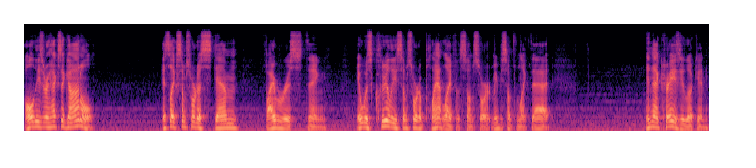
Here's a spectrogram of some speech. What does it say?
All these are hexagonal. It's like some sort of stem fibrous thing. It was clearly some sort of plant life of some sort, maybe something like that. Isn't that crazy looking?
